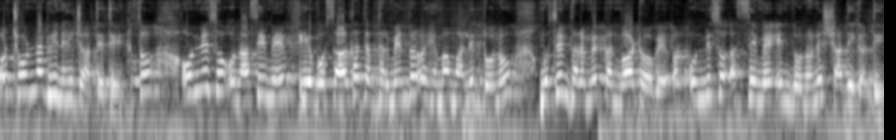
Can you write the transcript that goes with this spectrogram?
और छोड़ना भी नहीं चाहते थे। तो उन्नीस में ये वो साल था जब धर्मेंद्र और हेमा मालिनी दोनों मुस्लिम धर्म में कन्वर्ट हो गए और 1980 में इन दोनों ने शादी कर दी।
